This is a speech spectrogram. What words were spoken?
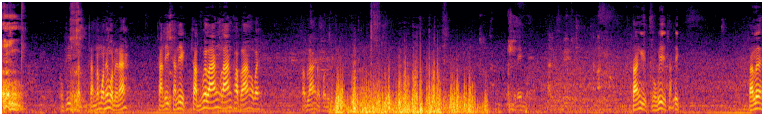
หลวงพี่ฉันฉันน้ำมนต์ให้หมดเลยนะ ฉันอีก ฉันอีก ฉันเพื่อล้างล้างขับล้างออกไป ขับล้างเดี๋ยวขอดูฉันอีกหลวงพี่ฉันอีก ฉันเลย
